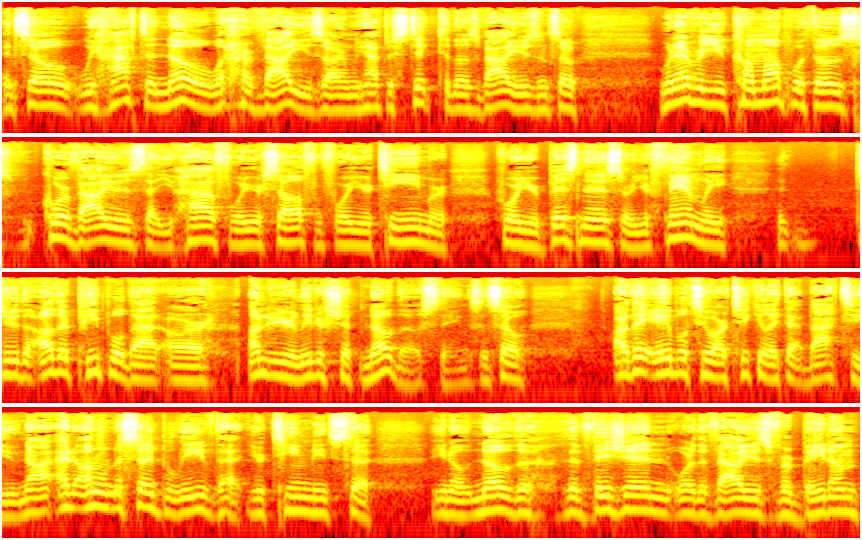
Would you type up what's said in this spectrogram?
And so we have to know what our values are and we have to stick to those values. And so whenever you come up with those core values that you have for yourself or for your team or for your business or your family, do the other people that are under your leadership know those things? And so, are they able to articulate that back to you? Now, I don't necessarily believe that your team needs to you know know the the vision or the values verbatim.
